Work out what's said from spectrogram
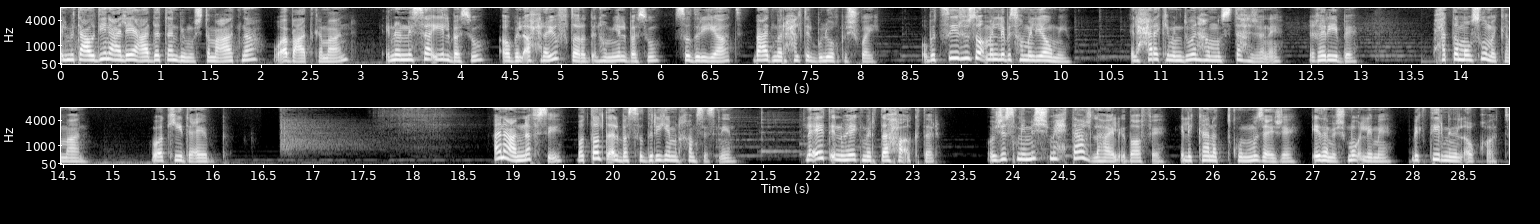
المتعودين عليه عادة بمجتمعاتنا وأبعد كمان إنه النساء يلبسوا أو بالأحرى يفترض إنهم يلبسوا صدريات بعد مرحلة البلوغ بشوي وبتصير جزء من لبسهم اليومي. الحركة من دونها مستهجنة غريبة وحتى موصومة كمان وأكيد عيب. أنا عن نفسي بطلت ألبس صدرية من خمس سنين. لقيت إنه هيك مرتاحة أكتر. وجسمي مش محتاج لهاي الإضافة اللي كانت تكون مزعجة إذا مش مؤلمة بكتير من الأوقات.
